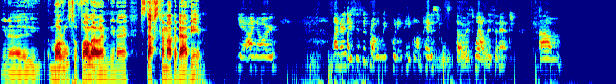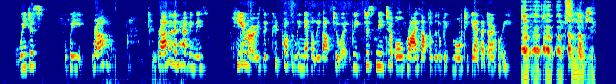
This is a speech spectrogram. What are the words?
you know, model to follow, and you know, stuff's come up about him. Yeah, I know. I know this is the problem with putting people on pedestals, though, as well, isn't it? Um, we just we rather rather than having these heroes that could possibly never live up to it, we just need to all rise up a little bit more together, don't we? absolutely,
